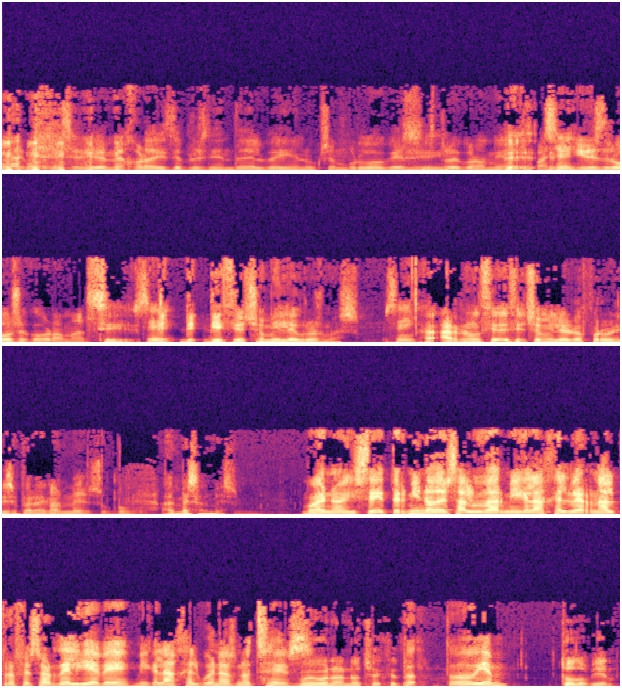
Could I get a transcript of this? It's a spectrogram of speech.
Eh, porque se vive mejor de vicepresidente del BEI en Luxemburgo que Sí. ministro de Economía De- en España. Sí. Y desde luego se cobra más. Sí, Sí. di- 18.000 euros más. Sí. Ha, ha renunciado a 18.000 euros por venirse para acá. Al mes, supongo. Al mes, al mes. Bueno, y se termino de saludar Miguel Ángel Bernal, profesor del IEB. Miguel Ángel, buenas noches. Muy buenas noches, ¿qué tal? ¿Todo bien? Todo bien,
